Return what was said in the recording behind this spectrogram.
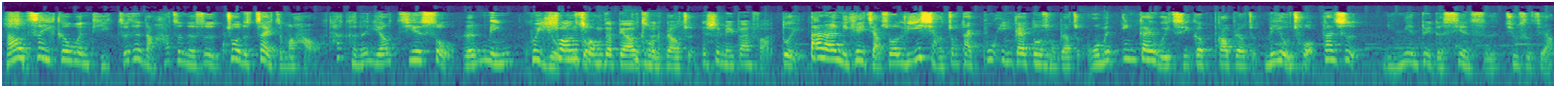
然后这一个问题，执政党他真的是做的再怎么好，他可能也要接受人民会有双重的标不同准的标准。那是没办法。对，当然你可以讲说理想状态不应该多重标准，我们应该维持一个高标准，没有错。但是你面对的现实就是这样。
